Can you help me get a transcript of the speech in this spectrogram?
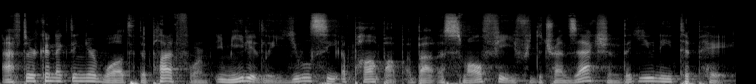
After connecting your wallet to the platform, immediately you will see a pop-up about a small fee for the transaction that you need to pay.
